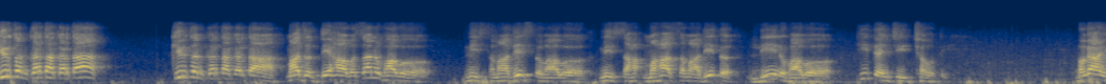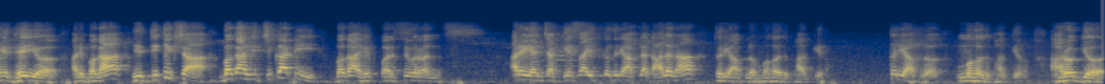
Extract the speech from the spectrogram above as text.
कीर्तन करता करता कीर्तन करता करता माझं देहावसन व्हावं. मी समाधीस्त व्हावं. मी महासमाधीत लीन व्हावं. ही त्यांची इच्छा होती. बघा हे ध्येय आणि बघा ही तितिक्षा बघा ही चिकाटी बघा हे परसिवरन्स अरे यांच्या केसा इतकं जरी आपल्यात आलं ना तरी आपलं महद भाग्य तरी आपलं महद भाग्य आरोग्य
